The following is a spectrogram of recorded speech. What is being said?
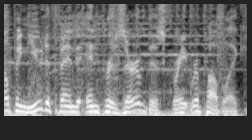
helping you defend and preserve this great republic.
